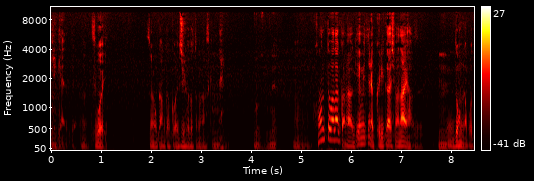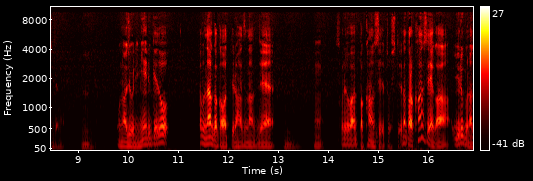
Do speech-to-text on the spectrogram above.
経験って、うんすごいその感覚は重要だと思いますけどね、そうですね。うん、本当はだから厳密には繰り返しはないはず、うん。どんなことでも。うん。同じように見えるけど多分何か変わってるはずなんで、うん。うん、それはやっぱ感性として。だから感性が緩くな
